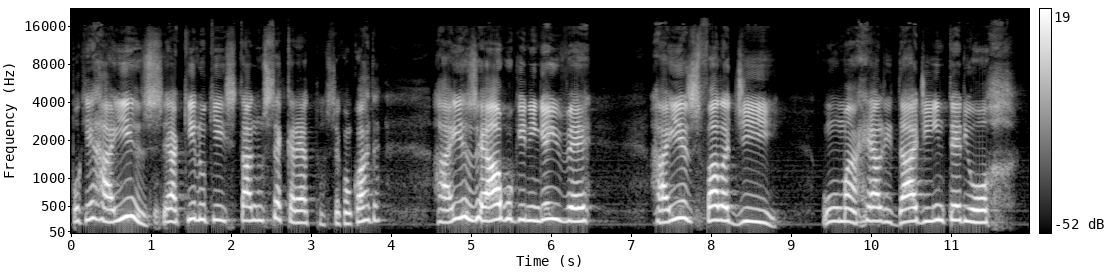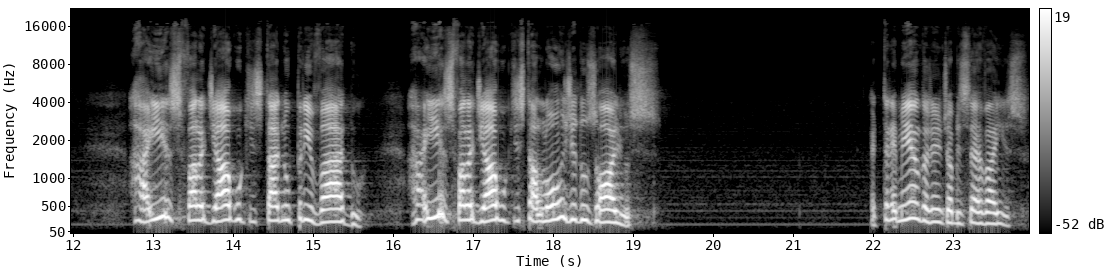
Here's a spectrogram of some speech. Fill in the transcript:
Porque raiz é aquilo que está no secreto, você concorda? Raiz é algo que ninguém vê. Raiz fala de uma realidade interior. Raiz fala de algo que está no privado. Raiz fala de algo que está longe dos olhos. É tremendo a gente observar isso.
